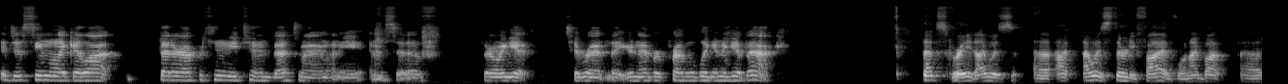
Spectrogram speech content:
it just seemed like a lot better opportunity to invest my money instead of throwing it to rent that you're never probably going to get back. That's great. I was uh, I, I, was 35 when I bought uh,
